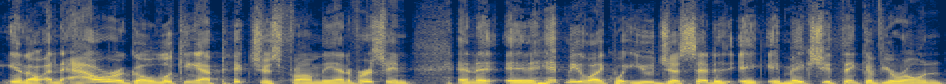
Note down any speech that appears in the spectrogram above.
you know, an hour ago looking at pictures from the anniversary and, and it, it hit me like what you just said. It, it, it makes you think of your own,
